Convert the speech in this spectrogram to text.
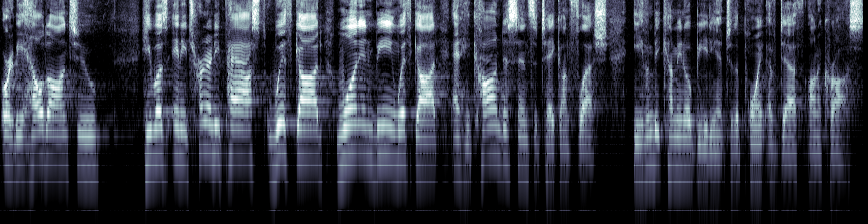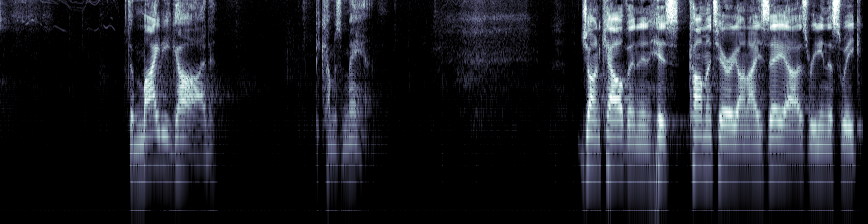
or to be held on to. He was in eternity past with God, one in being with God, and he condescends to take on flesh, even becoming obedient to the point of death on a cross the mighty God becomes man. John Calvin, in his commentary on Isaiah, I was reading this week,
